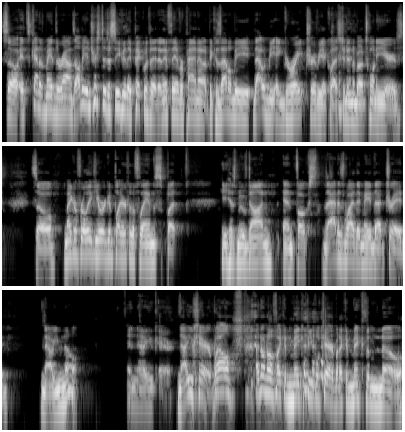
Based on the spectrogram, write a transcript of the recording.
So it's kind of made the rounds. I'll be interested to see who they pick with it and if they ever pan out because that'll be that would be a great trivia question in about 20 years. So Michael Frolik, you were a good player for the Flames, but he has moved on. And folks, that is why they made that trade. Now you know. And now you care. Now you care. Well, I don't know if I can make people care, but I can make them know.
